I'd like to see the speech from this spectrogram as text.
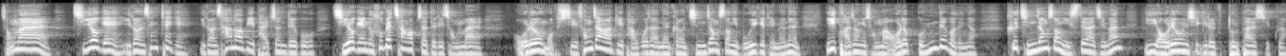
정말 지역에 이런 생태계, 이런 산업이 발전되고 지역에 있는 후배 창업자들이 정말 어려움 없이 성장하기 바고자 하는 그런 진정성이 모이게 되면은 이 과정이 정말 어렵고 힘들거든요. 그 진정성이 있어야지만 이 어려운 시기를 돌파할 수 있고요.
